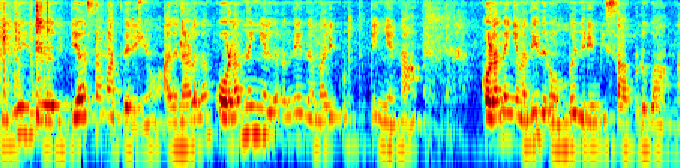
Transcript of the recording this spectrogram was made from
வந்து இது வித்தியாசமாக தெரியும். அதனால தான் குழந்தைங்கள்லேருந்து இந்த மாதிரி கொடுத்துட்டிங்கன்னா குழந்தைங்க வந்து இது ரொம்ப விரும்பி சாப்பிடுவாங்க.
